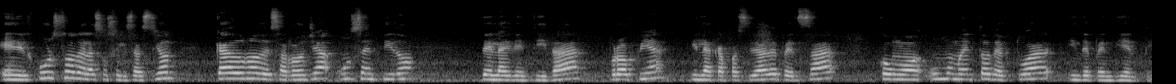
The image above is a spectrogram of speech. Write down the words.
En el curso de la socialización, cada uno desarrolla un sentido de la identidad propia y la capacidad de pensar como un momento de actuar independiente.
